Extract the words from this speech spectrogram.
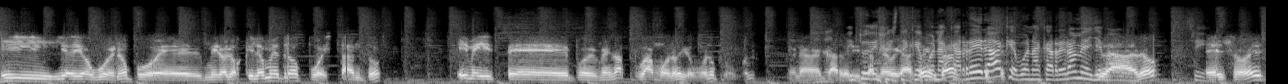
Y yo digo, bueno, pues miro los kilómetros, pues tanto. Y me dice, pues venga, pues vámonos. Y yo, bueno, pues bueno, buena Y tú carrerita me voy a dijiste, qué hacer, buena carrera, qué buena carrera me he llevado. Claro, Sí. eso es.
